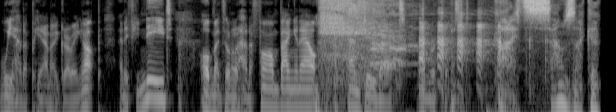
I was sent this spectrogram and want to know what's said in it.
we had a piano growing up. And if you need, Old MacDonald had a farm banging out, I can do that on request. God, it sounds like a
